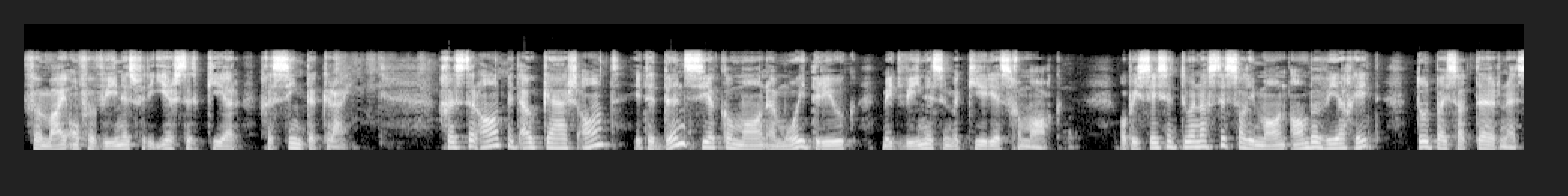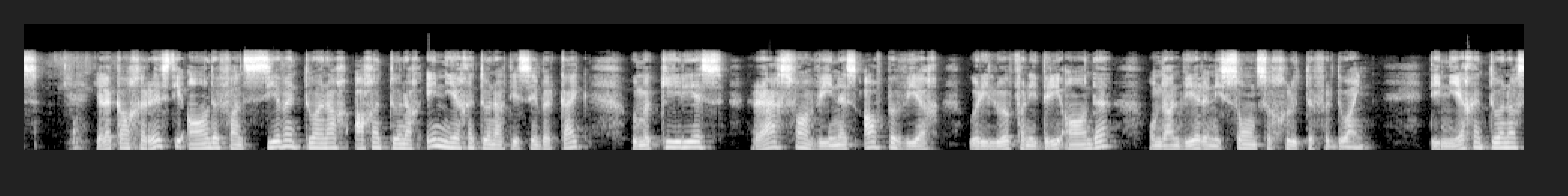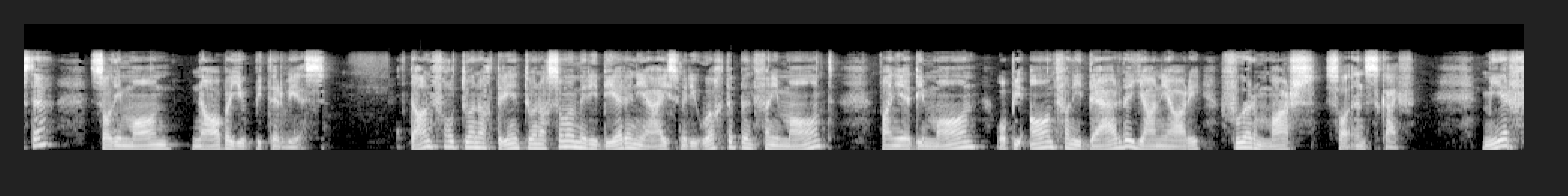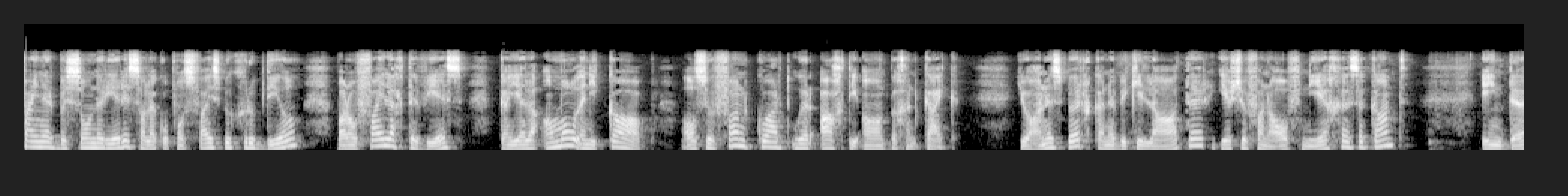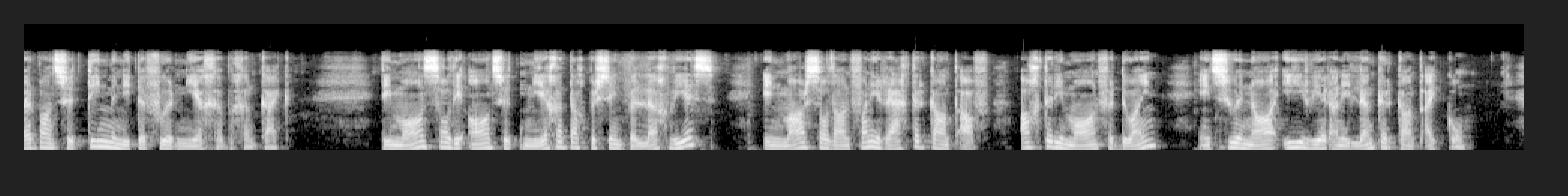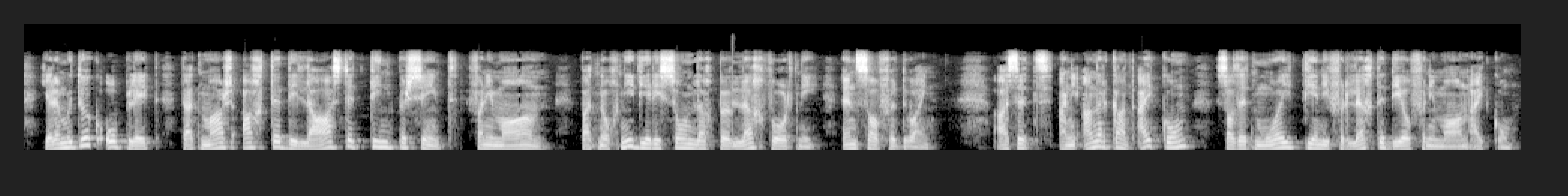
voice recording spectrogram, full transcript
vir my om vir Venus vir die eerste keer gesien te kry. Gisteraand met ou Kersaand het 'n dun sekelmaan 'n mooi driehoek met Venus en Mercurius gemaak. Op die 26ste sal die maan aanbeweeg het tot by Saturnus. Jy kan gerus die aande van 27, 28 en 29 Desember kyk hoe Mercurius regs van Venus af beweeg oor die loop van die 3 aande om dan weer in die son se gloed te verdwyn. Die 29ste sal die maan naby Jupiter wees. Dan val 2023 sommer met die deur in die huis met die hoogtepunt van die maand wanneer die maan op die aand van die 3de Januarie voor Mars sal inskuif. Meer fyner besonderhede sal ek op ons Facebookgroep deel, maar om veilig te wees, kan julle almal in die Kaap also van kwart oor 8 die aand begin kyk. Johannesburg kan 'n bietjie later, eers so van 09:30 se kant en Durban so 10 minute voor 9 begin kyk. Die maan sal die aand so 90% belig wees en Mars sal dan van die regterkant af agter die maan verdwyn en so na 'n uur weer aan die linkerkant uitkom. Jy moet ook oplet dat Mars agter die laaste 10% van die maan wat nog nie deur die sonlig belig word nie, in sal verdwyn. As dit aan die ander kant uitkom, sal dit mooi teen die verligte deel van die maan uitkom.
